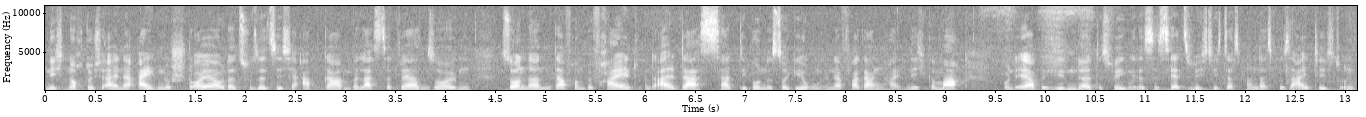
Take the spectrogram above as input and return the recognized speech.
nicht noch durch eine eigene Steuer oder zusätzliche Abgaben belastet werden sollten, sondern davon befreit. Und all das hat die Bundesregierung in der Vergangenheit nicht gemacht und eher behindert. Deswegen ist es jetzt wichtig, dass man das beseitigt und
